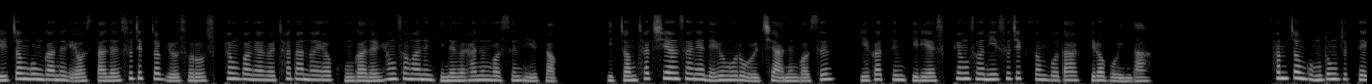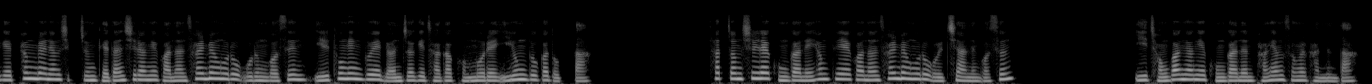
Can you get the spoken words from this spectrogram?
일정 공간을 에워싸는 수직적 요소로 수평 방향을 차단하여 공간을 형성하는 기능을 하는 것은 일벽. 2점 착시 현상의 내용으로 옳지 않은 것은 이 같은 길이의 수평선이 수직선보다 길어 보인다. 3점 공동주택의 평면 형식 중 계단 실형에 관한 설명으로 옳은 것은 1. 통행부의 면적이 작아 건물의 이용도가 높다. 4점 실내 공간의 형태에 관한 설명으로 옳지 않은 것은 이 정방향의 공간은 방향성을 갖는다.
